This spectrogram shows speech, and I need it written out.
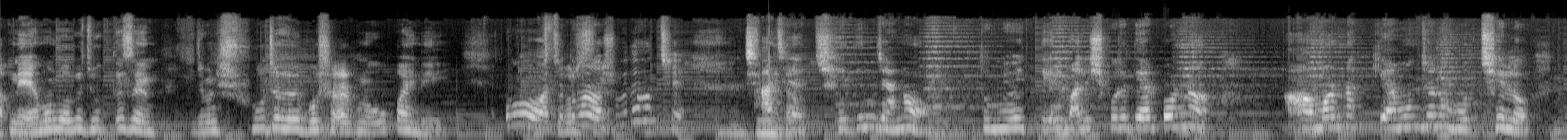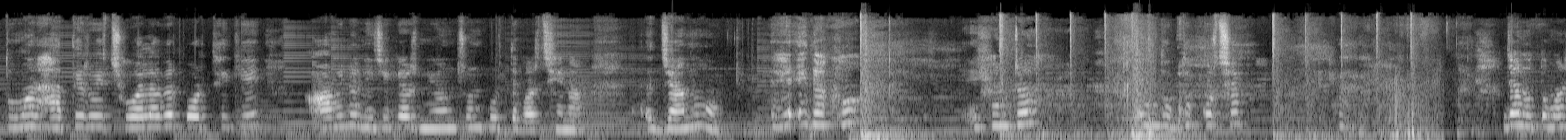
আপনি এমন ভাবে ঝুঁকতেছেন যে মানে সোজা হয়ে বসার আর কোনো উপায় নেই। ও আচ্ছা তোমার অসুবিধা হচ্ছে? আচ্ছা সেদিন জানো তুমি ওই তেল মালিশ করে দেওয়ার পর না আমার না কেমন যেন হচ্ছিল। তোমার হাতের ওই ছোঁয়া লাগার পর থেকে আমি না নিজেকে আর নিয়ন্ত্রণ করতে পারছি না। জানো এই দেখো এখানটা কেমন ধুকধুক করছে। জানো তোমার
